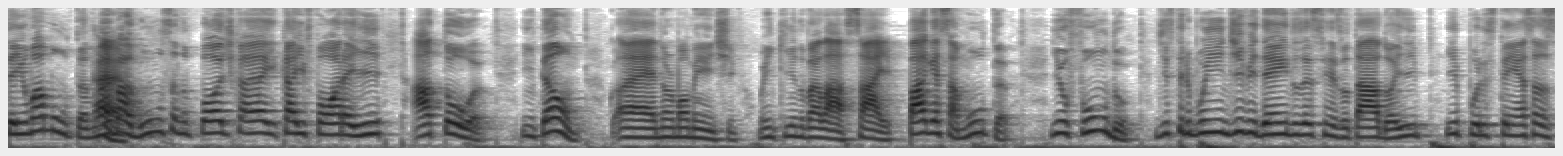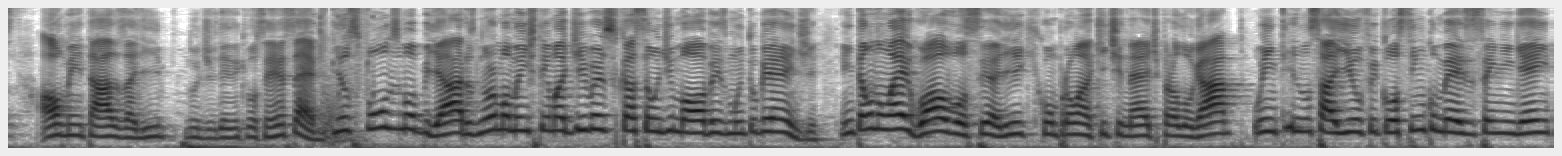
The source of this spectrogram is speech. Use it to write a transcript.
tem uma multa. Não é, é bagunça, não pode cair, cair fora aí à toa. Então, é, normalmente, o inquilino vai lá, sai, paga essa multa e o fundo distribui em dividendos esse resultado aí e por isso tem essas aumentadas ali no dividendo que você recebe. E os fundos imobiliários normalmente têm uma diversificação de imóveis muito grande. Então não é igual você ali que comprou uma kitnet para alugar, o inquilino saiu, ficou 5 meses sem ninguém,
